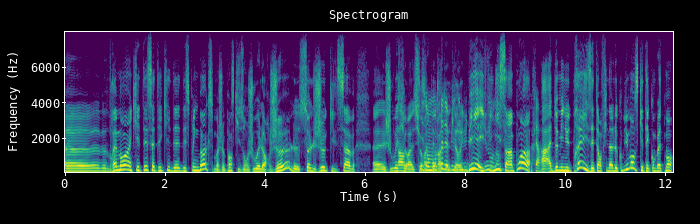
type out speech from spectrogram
euh, vraiment inquiéter cette équipe des, des Springboks? Moi, je pense qu'ils ont joué leur jeu, le seul jeu qu'ils savent euh, jouer Alors, sur, un terrain de, rugby et ils finissent à un point. À, à deux minutes près, ils étaient en finale de Coupe du Monde, ce qui était complètement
